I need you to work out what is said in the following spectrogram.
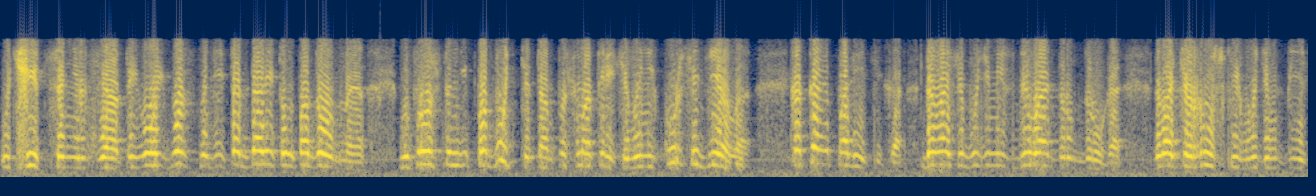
учиться нельзя, ты, ой, господи, и так далее и тому подобное. Вы просто не побудьте там, посмотрите, вы не в курсе дела. Какая политика? Давайте будем избивать друг друга, давайте русских будем бить,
